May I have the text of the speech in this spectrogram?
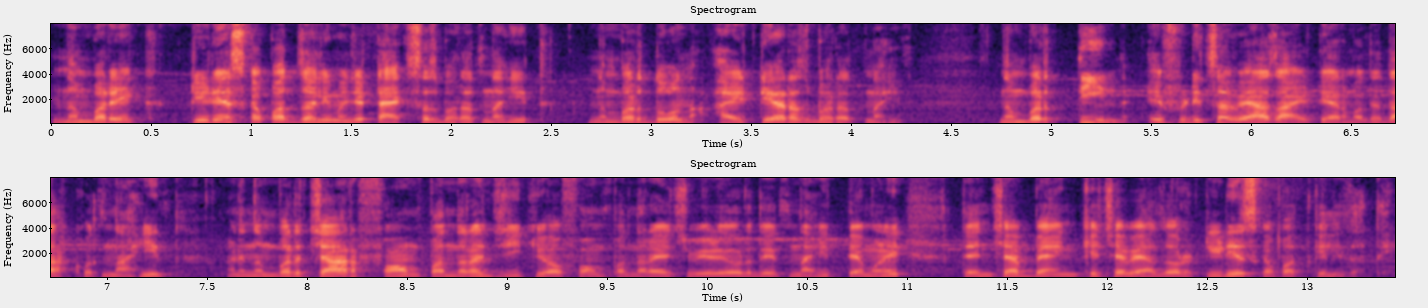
नंबर एक टी डी एस कपात झाली म्हणजे टॅक्सच भरत नाहीत. नंबर दोन आय टी आरच भरत नाहीत. नंबर तीन एफ डीचं व्याज आय टी आरमध्ये दाखवत नाहीत. आणि नंबर चार फॉर्म पंधरा जी किंवा फॉर्म पंधरा एच वेळेवर देत नाहीत. त्यामुळे त्यांच्या बँकेच्या व्याजावर टी डी एस कपात केली जाते.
